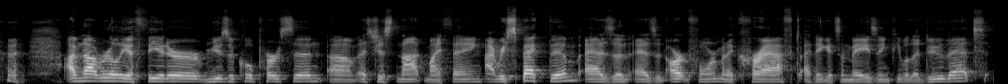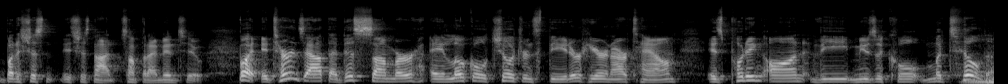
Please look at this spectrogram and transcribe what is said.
I'm not really a theater musical person. Um, that's just not my thing. I respect them as an as an art form and a craft. I think it's amazing people that do that, but it's just it's just not something I'm into. But it turns out that this summer, a local children's theater here in our town is putting on the musical Matilda.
